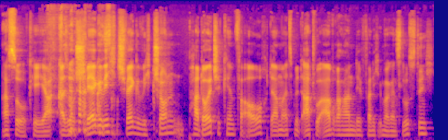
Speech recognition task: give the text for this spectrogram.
ach so, okay, ja, also Schwergewicht, Schwergewicht schon, ein paar deutsche Kämpfe auch, damals mit Arthur Abraham, den fand ich immer ganz lustig.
